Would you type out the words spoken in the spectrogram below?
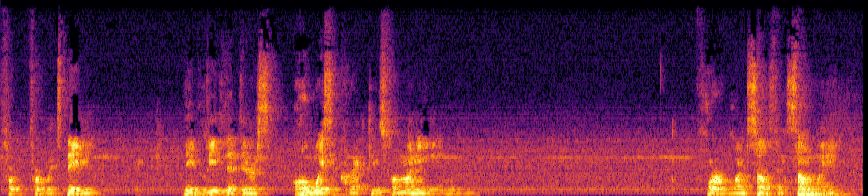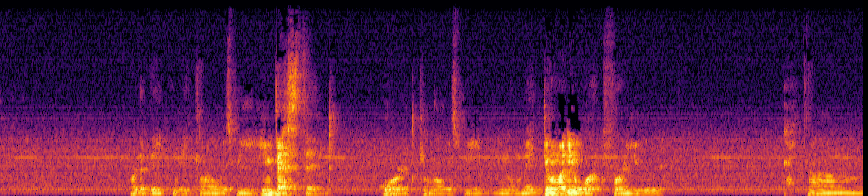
for, for which they they believe that there's always a correct use for money and for oneself in some way, or that they, it can always be invested, or it can always be, you know, make the money work for you. Um,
